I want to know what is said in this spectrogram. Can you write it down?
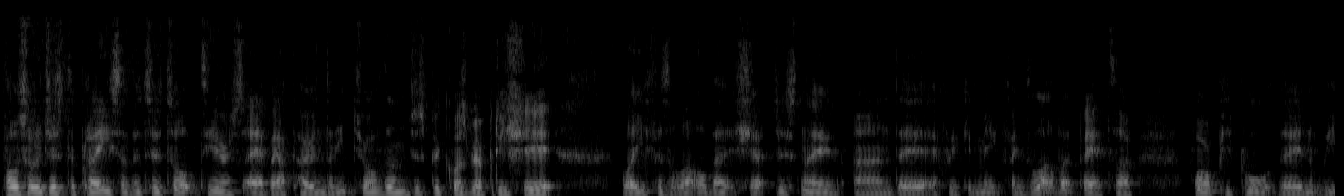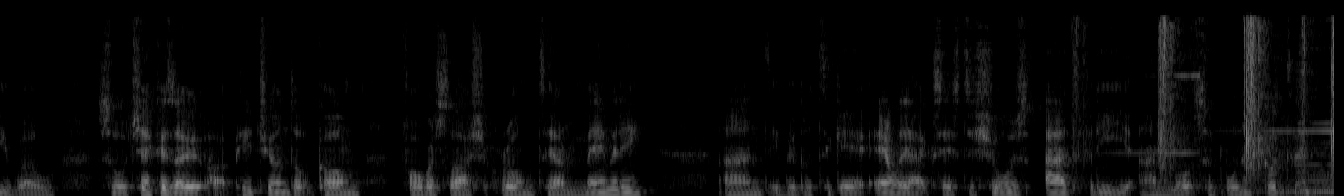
We've also reduced the price of the two top tiers uh, by a pound on each of them just because we appreciate life is a little bit shit just now, and uh, if we can make things a little bit better for people, then we will. So check us out at patreon.com forward slash wrong term memory, and you'll be able to get early access to shows, ad free, and lots of bonus content.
